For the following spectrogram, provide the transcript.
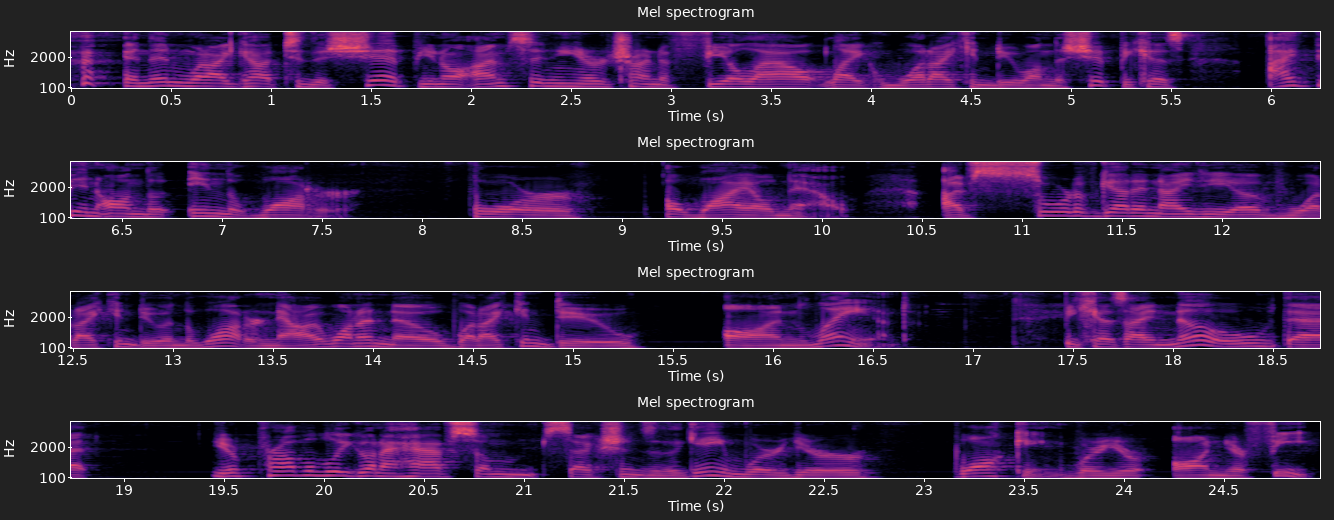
and then when I got to the ship, you know, I'm sitting here trying to feel out like what I can do on the ship because I've been on the in the water for a while now. I've sort of got an idea of what I can do in the water. Now I want to know what I can do on land. Because I know that you're probably going to have some sections of the game where you're walking, where you're on your feet.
